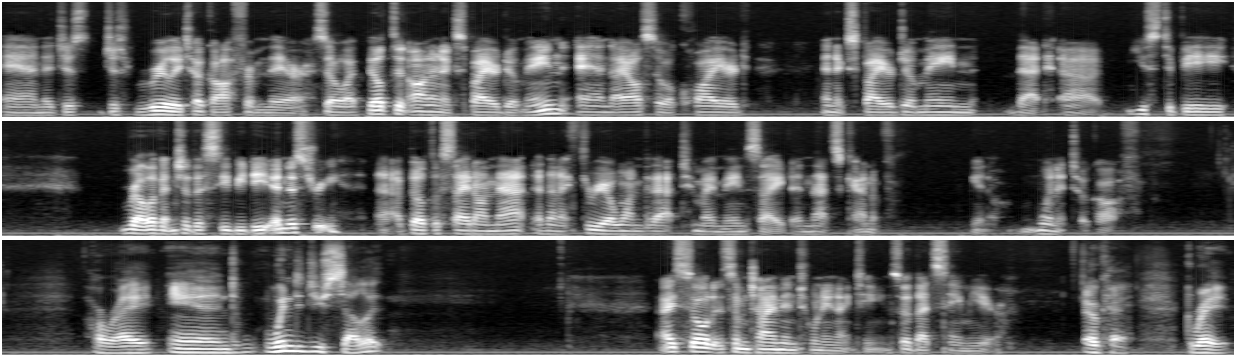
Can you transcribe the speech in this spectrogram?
and it just just really took off from there. So I built it on an expired domain, and I also acquired an expired domain that uh, used to be relevant to the CBD industry. I built a site on that, and then I 301 that to my main site, and that's kind of, you know, when it took off. All right. And when did you sell it? I sold it sometime in 2019, so that same year. Okay, great.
